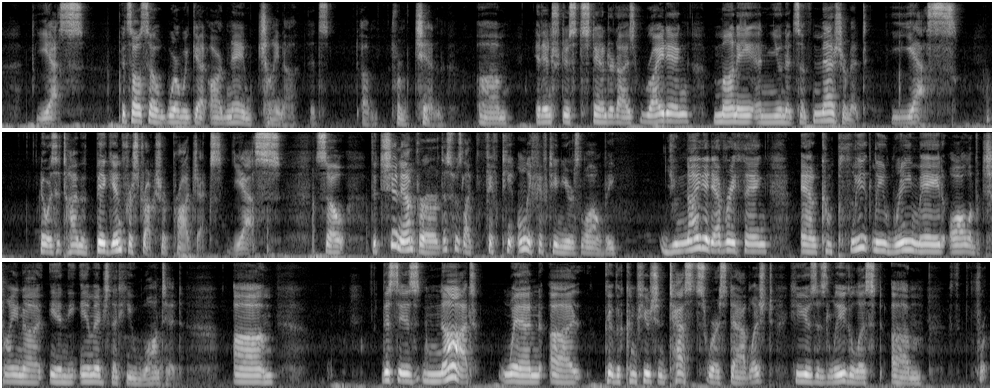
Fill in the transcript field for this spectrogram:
Yes. It's also where we get our name China. It's um, from Qin. Um, it introduced standardized writing, money, and units of measurement. Yes. It was a time of big infrastructure projects. Yes. So the Qin emperor, this was like 15, only 15 years long, he united everything and completely remade all of China in the image that he wanted. Um, this is not when uh, the Confucian tests were established. He uses legalist um,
